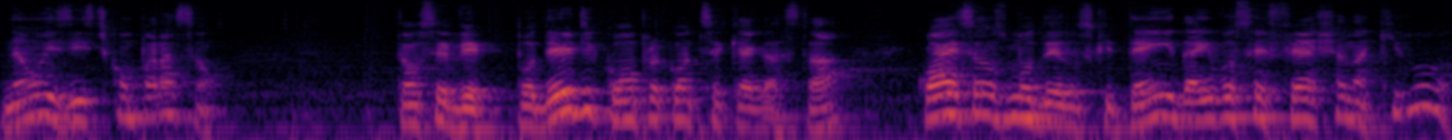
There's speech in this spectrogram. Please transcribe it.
Não existe comparação. Então você vê poder de compra, quanto você quer gastar, quais são os modelos que tem, e daí você fecha naquilo lá.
